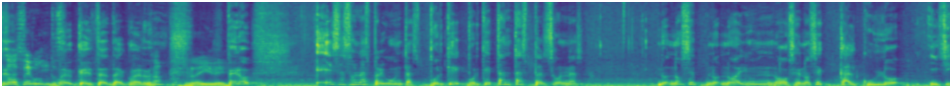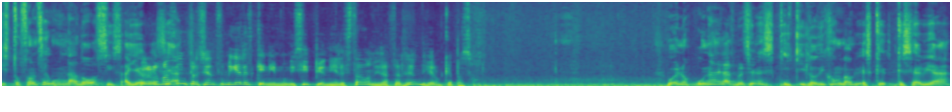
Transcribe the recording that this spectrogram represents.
totalmente- 2 segundos. Ok, está- de acuerdo. ¿No? Pues de- Pero esas son las preguntas. ¿Por qué, por qué tantas personas? No, no, se, no, no hay un, o sea, no se calculó, insisto, son segunda dosis. Ayer Pero lo más impresionante, Miguel, es que ni el municipio, ni el Estado, ni la Federación dijeron qué pasó. Bueno, una de las versiones, y, y lo dijo Mauricio, es que, que se había,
